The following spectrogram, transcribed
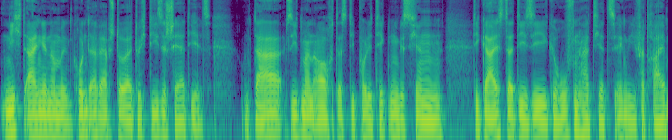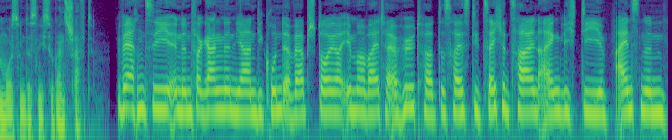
nicht eingenommene Grunderwerbsteuer, durch diese Share Deals. Und da sieht man auch, dass die Politik ein bisschen die Geister, die sie gerufen hat, jetzt irgendwie vertreiben muss und das nicht so ganz schafft. Während sie in den vergangenen Jahren die Grunderwerbsteuer immer weiter erhöht hat. Das heißt, die Zeche zahlen eigentlich die einzelnen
